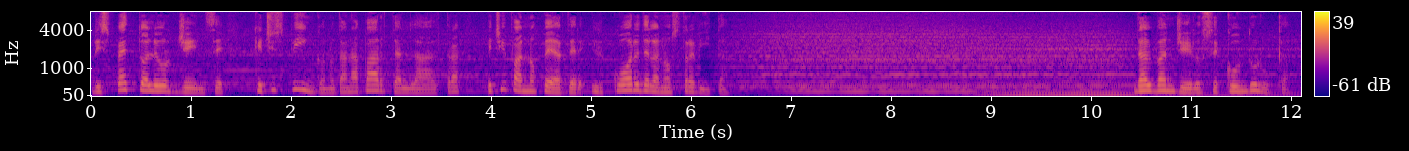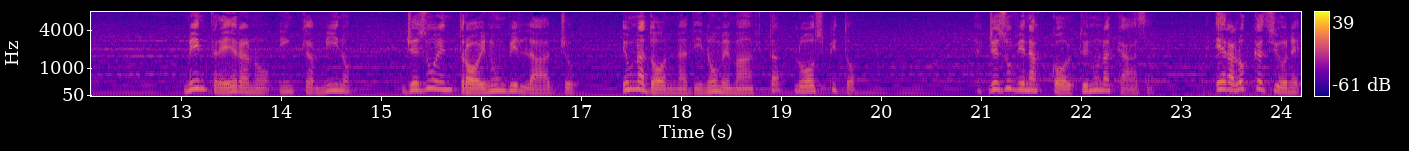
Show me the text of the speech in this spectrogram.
rispetto alle urgenze che ci spingono da una parte all'altra e ci fanno perdere il cuore della nostra vita. Dal Vangelo secondo Luca. Mentre erano in cammino, Gesù entrò in un villaggio e una donna di nome Marta lo ospitò. Gesù viene accolto in una casa era l'occasione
